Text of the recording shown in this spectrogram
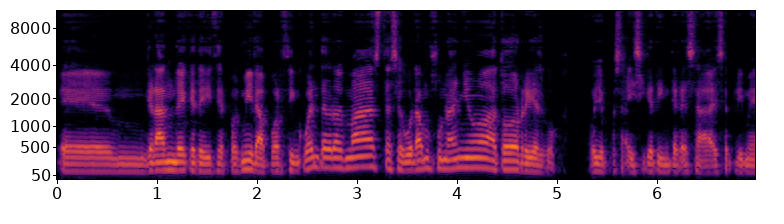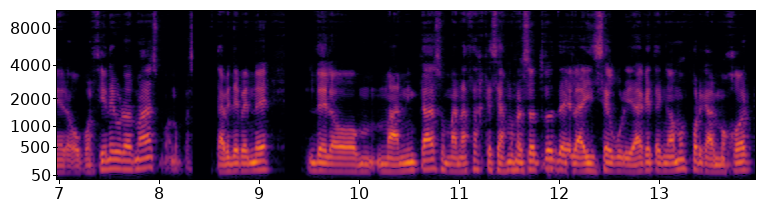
eh, grande que te dice, pues mira, por 50 euros más te aseguramos un año a todo riesgo. oye, pues ahí sí que te interesa ese primero, o por 100 euros más, bueno, pues también depende de lo manitas o manazas que seamos nosotros, de la inseguridad que tengamos, porque a lo mejor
